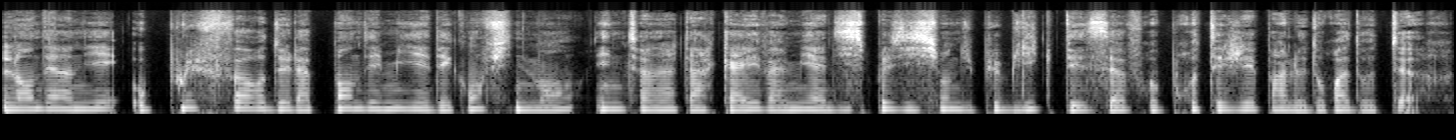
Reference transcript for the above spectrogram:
L'an dernier, au plus fort de la pandémie et des confinements, Internet Archive a mis à disposition du public des œuvres protégées par le droit d'auteur.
